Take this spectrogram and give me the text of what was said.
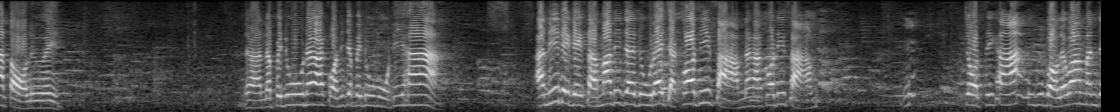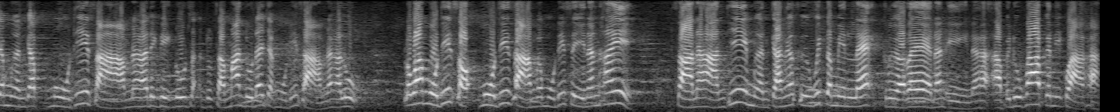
5 ต่อเลยนะนะไปดูนะคะก่อนที่จะไปดูหมู่ที่ 5 อันนี้เด็กๆสามารถที่จะดูได้จากข้อที่สามนะคะ ข้อที่สามโจทย์สิคะคุณครูบอกแล้วว่ามันจะเหมือนกับหมู่ที่สามนะคะ เด็กๆดูสามารถดูได้จากหมู่ที่สามนะคะลูกเพราะว่าหมู่ที่สองหมู่ที่สามกับหมู่ที่สี่นั้นให้สารอาหารที่เหมือนกันก็คือวิตามินและเกลือแร่นั่นเองนะคะเอะไปดูภาพกันดีกว่าค่ะ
